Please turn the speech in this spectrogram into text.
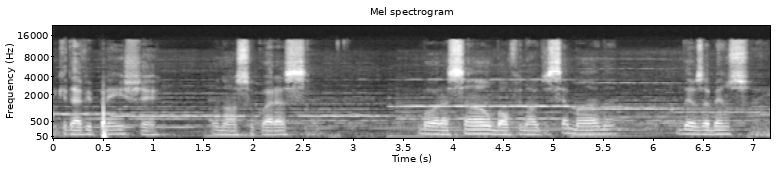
e que deve preencher o nosso coração. Boa oração, bom final de semana. Deus abençoe.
